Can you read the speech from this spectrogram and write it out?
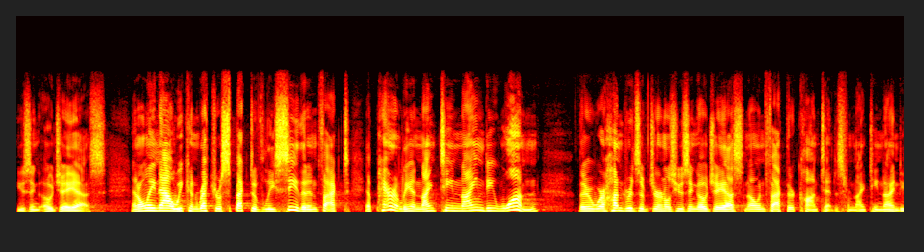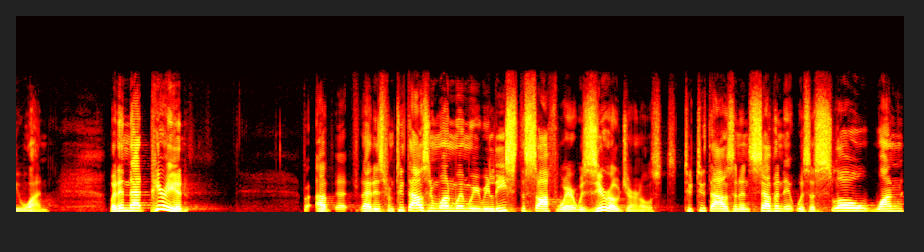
using OJS. And only now we can retrospectively see that, in fact, apparently in 1991, there were hundreds of journals using OJS. No, in fact, their content is from 1991. But in that period, uh, that is from 2001 when we released the software with zero journals to 2007 it was a slow one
